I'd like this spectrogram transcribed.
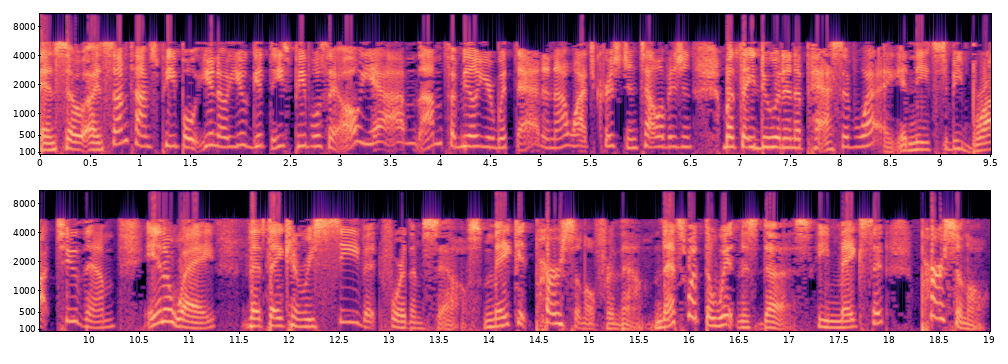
And so, and sometimes people, you know, you get these people say, "Oh yeah, I'm I'm familiar with that, and I watch Christian television," but they do it in a passive way. It needs to be brought to them in a way that they can receive it for themselves themselves. Make it personal for them. That's what the witness does. He makes it personal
